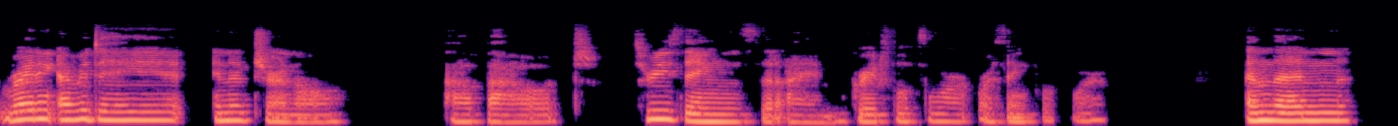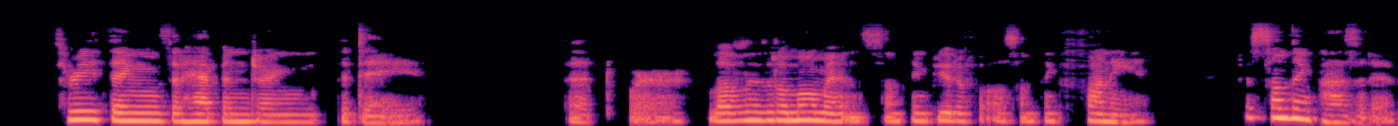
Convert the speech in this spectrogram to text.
Writing every day in a journal about three things that I'm grateful for or thankful for. And then three things that happened during the day that were lovely little moments, something beautiful, something funny, just something positive.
